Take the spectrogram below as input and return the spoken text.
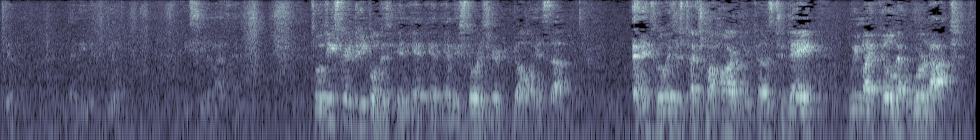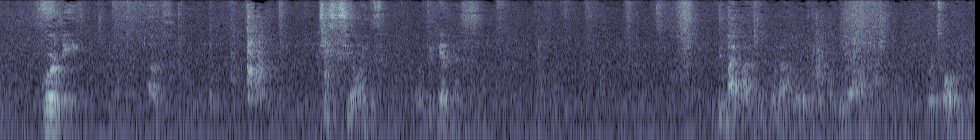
forgiveness, that needed healing. He see them as. So with these three people in, in, in, in, these stories here, y'all, uh, it's really just touched my heart because today we might feel that we're not worthy of Jesus' healings or forgiveness. We might not think we're not worthy, but we are. We're totally worthy.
